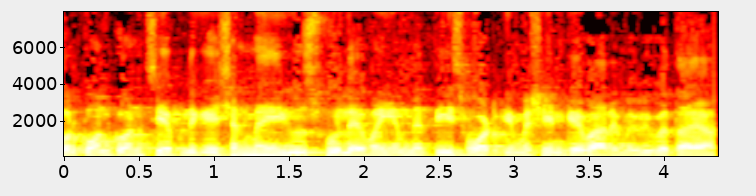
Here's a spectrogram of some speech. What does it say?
और कौन कौन सी एप्लीकेशन में यूज़फुल है, वहीं हमने 30 वाट की मशीन के बारे में भी बताया।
